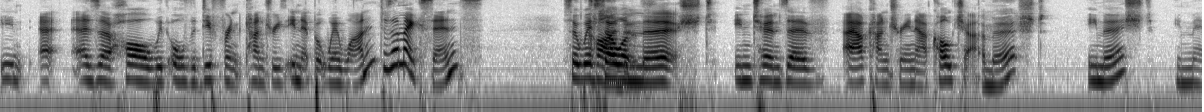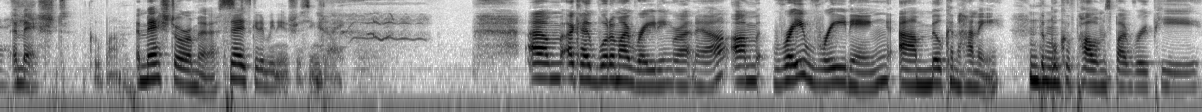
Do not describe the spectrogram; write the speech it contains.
in a, as a whole with all the different countries in it, but we're one. Does that make sense? So we're so of. immersed in terms of our country and our culture. Immersed, Immersed, immersed, enmeshed, Good one. enmeshed or immersed. Today's going to be an interesting day. Um, okay, what am I reading right now? I'm rereading um, Milk and Honey, the book of poems by Rupi.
